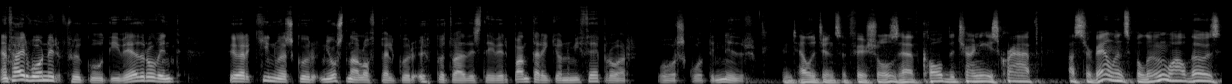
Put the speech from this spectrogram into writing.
En þær vonir fugu út í veður og vind þegar kínveskur njósnaloftbelgur uppgötvaðist yfir bandaríkjónum í februar og var skotið niður. Intelligence officials have called the Chinese craft a surveillance balloon while those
